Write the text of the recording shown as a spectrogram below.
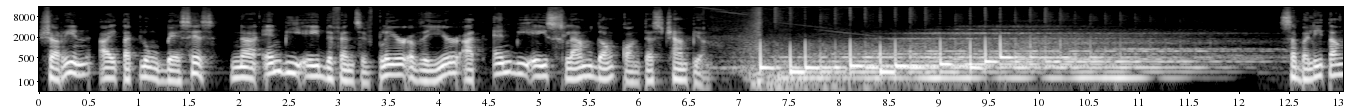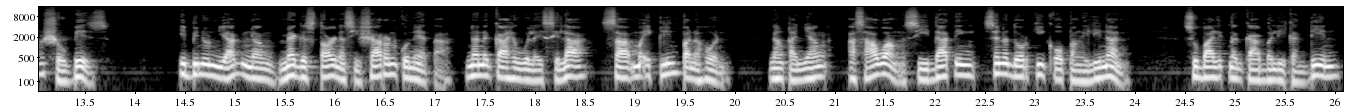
Siya rin ay tatlong beses na NBA Defensive Player of the Year at NBA Slam Dunk Contest champion. Sa balitang showbiz, Ibinunyag ng megastar na si Sharon Cuneta na nagkahiwalay sila sa maikling panahon ng kanyang asawang si dating Senador Kiko Pangilinan. Subalit nagkabalikan din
